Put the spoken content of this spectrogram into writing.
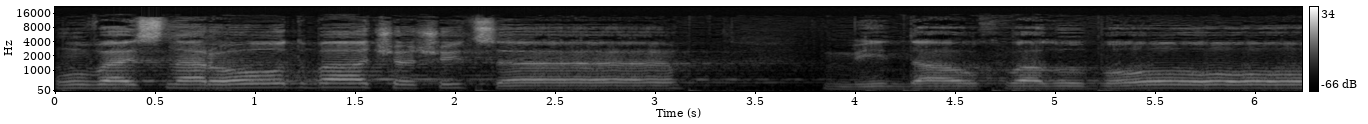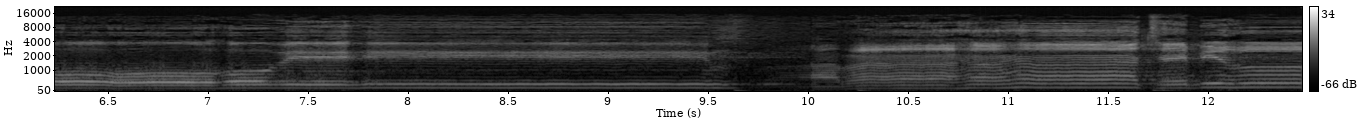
Увесь народ, бачачи це, віддав хвалу Богові. Слава Тобі, Господи.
